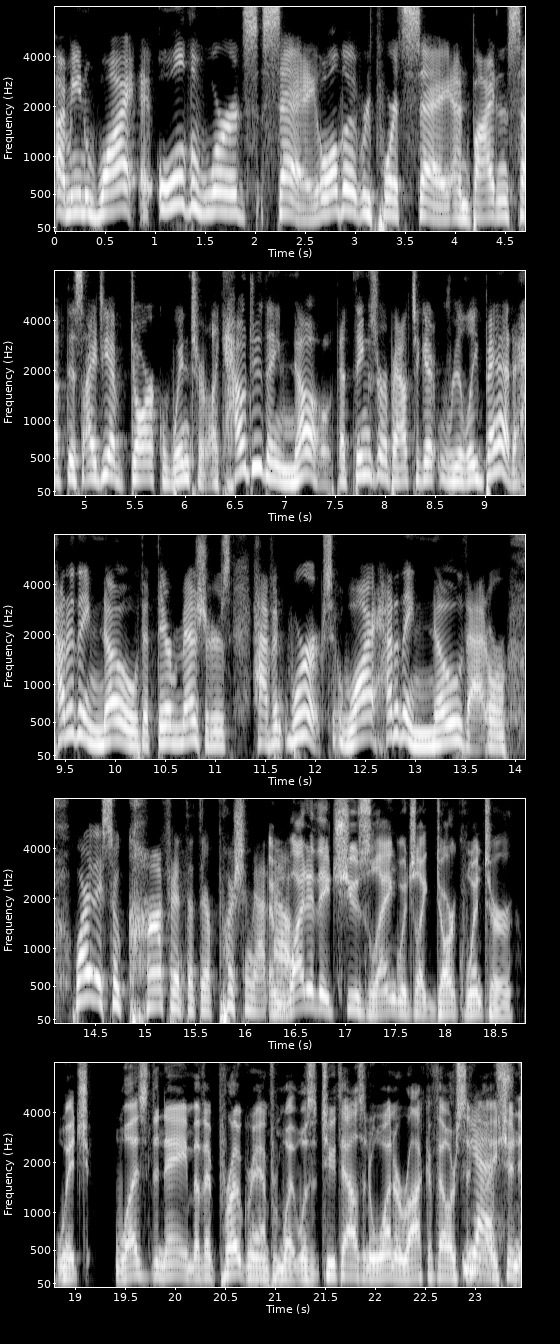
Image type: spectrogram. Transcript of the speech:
I mean, why all the words say, all the reports say, and Biden stuff, this idea of dark winter, like how do they know that things are about to get really bad? How do they know that their measures haven't worked? Why, how do they know that? Or why are they so confident that they're pushing that And out? why do they choose language like Dark Winter, which was the name of a program from what was it 2001 a Rockefeller simulation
